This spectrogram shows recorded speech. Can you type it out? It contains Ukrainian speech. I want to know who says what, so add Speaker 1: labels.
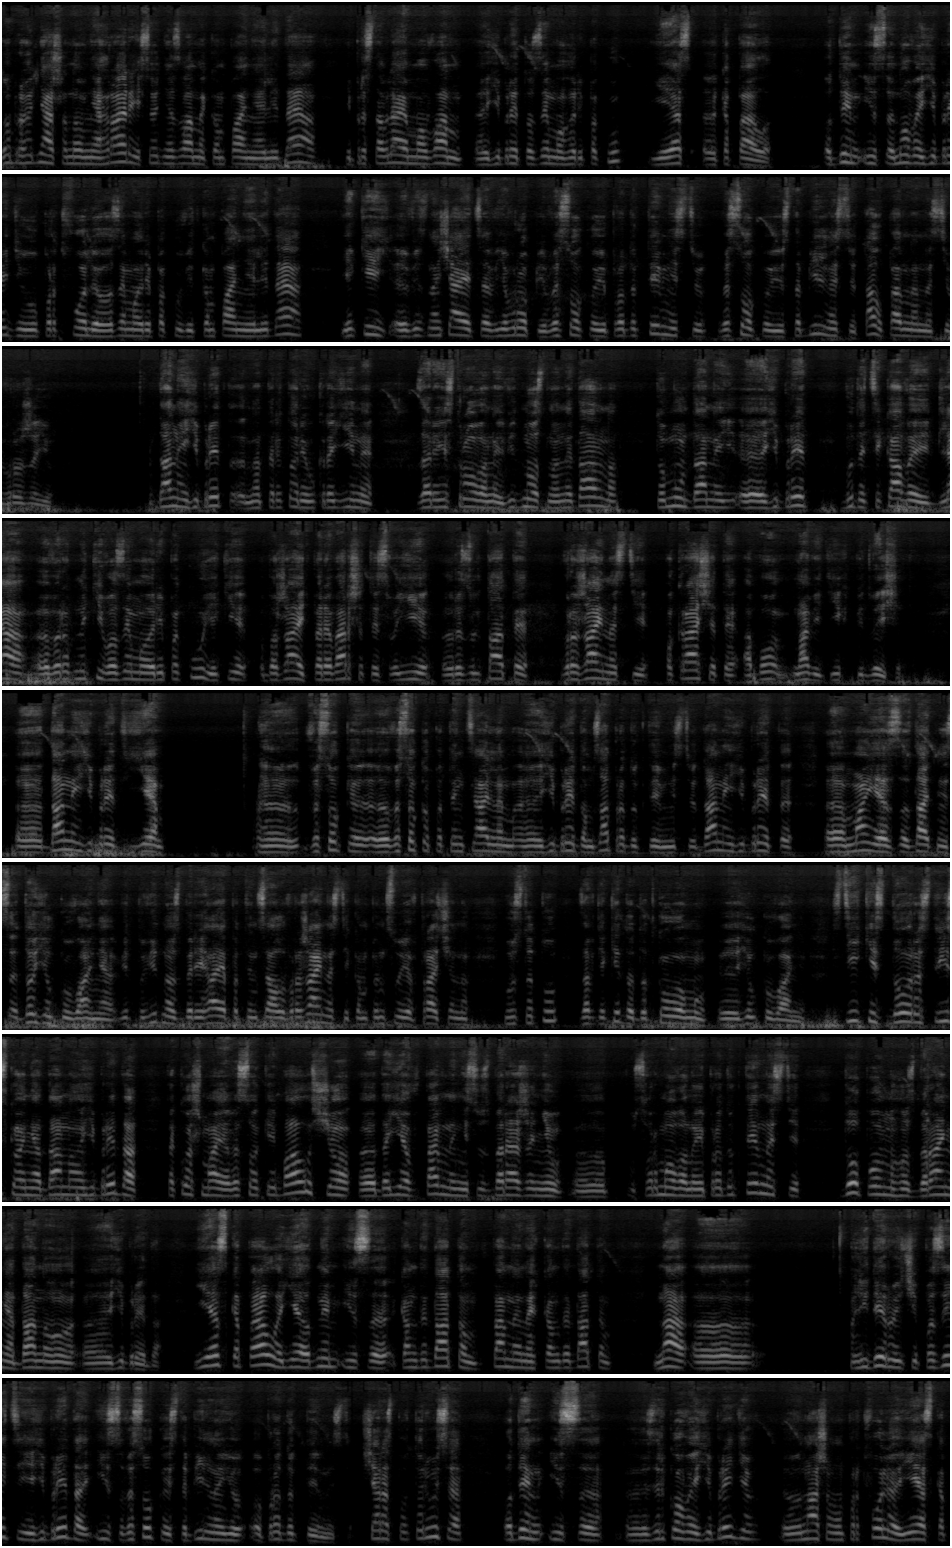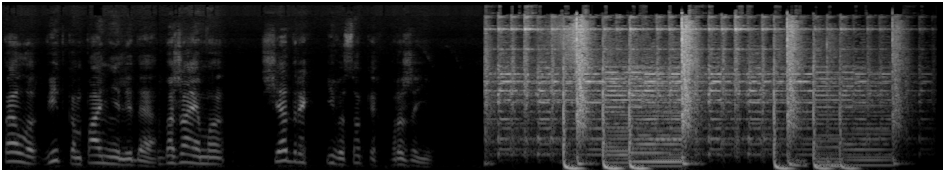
Speaker 1: Доброго дня, шановні аграрії. Сьогодні з вами компанія Лідеа і представляємо вам е, гібрид озимого ріпаку ЄС е, Капело. Один із нових гібридів у портфоліо озимого ріпаку від компанії Лідеа, який е, відзначається в Європі високою продуктивністю, високою стабільністю та впевненістю врожаю. Даний гібрид на території України зареєстрований відносно недавно, тому даний е, гібрид буде цікавий для е, виробників озимого ріпаку, які бажають перевершити свої результати врожайності, покращити або навіть їх підвищити. Е, Даний гібрид є високопотенціальним е, гібридом за продуктивністю. Даний гібрид е, має здатність до гілкування, відповідно зберігає потенціал врожайності, компенсує втрачену густоту завдяки додатковому е, гілкуванню. Стійкість до розтріскування даного гібрида також має високий бал, що е, дає впевненість у збереженню е, сформованої продуктивності до повного збирання даного е, гібрида. ЄС Капело є одним із е, кандидатом, впевнених кандидатом на е, лідируючі позиції гібрида із високою стабільною е, продуктивністю. Ще раз повторюся, один із е, зіркових гібридів у нашому портфоліо ЄС Капело від компанії Лідеа. Бажаємо щедрих і високих врожаїв.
